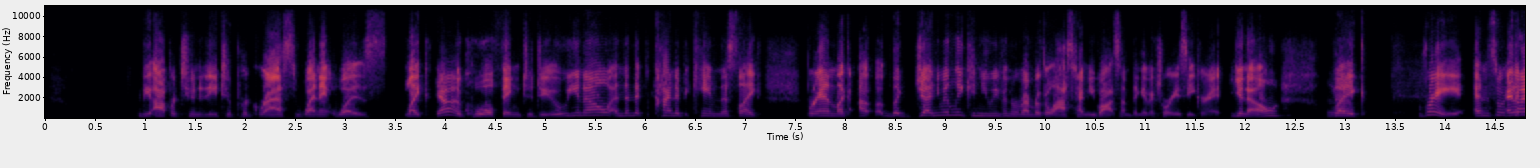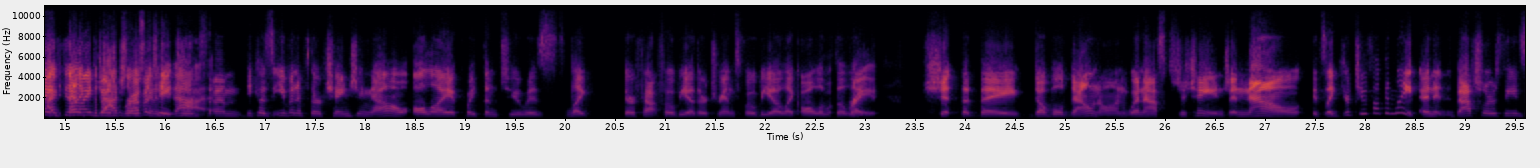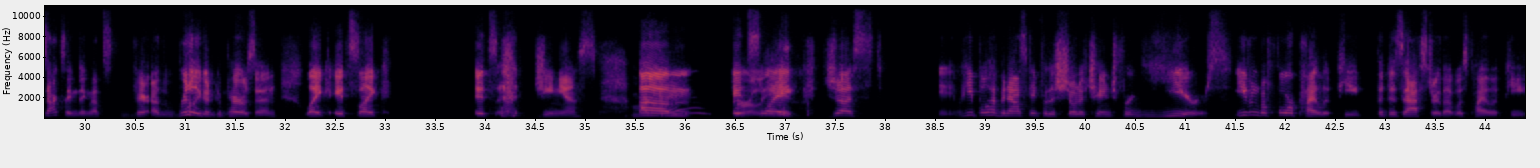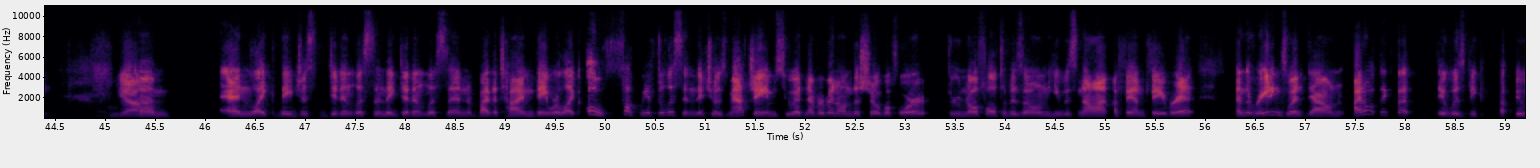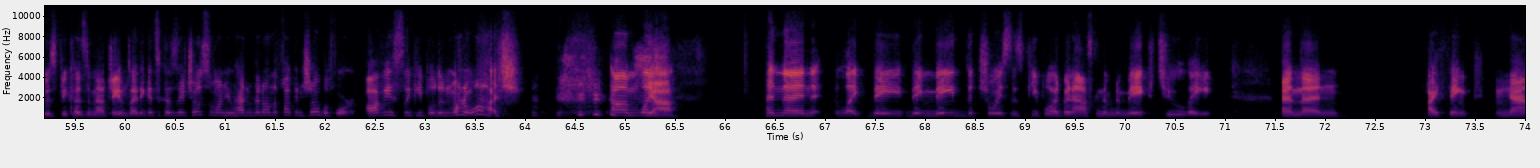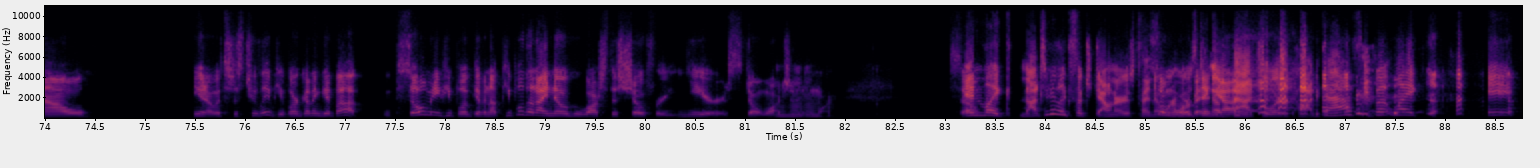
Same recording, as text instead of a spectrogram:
the opportunity to progress when it was like Yeah. the cool thing to do, you know? And then it kind of became this like brand like uh, uh, like genuinely can you even remember the last time you bought something at Victoria's Secret, you know? No. Like right. And so it's and like, I, I, feel like I the bachelor is gonna be towards that. them because even if they're changing now, all I equate them to is like their fat phobia, their transphobia, like all of the like right. shit that they doubled down on when asked to change. And now it's like you're too fucking late. And it, Bachelor is the exact same thing. That's very, a really good comparison. Like it's like it's genius. Marketing? Um, it's girly. like just people have been asking for the show to change for years, even before Pilot Pete, the disaster that was Pilot Pete. Yeah. Um, and like they just didn't listen. They didn't listen. By the time they were like, "Oh fuck, we have to listen," they chose Matt James, who had never been on the show before, through no fault of his own. He was not a fan favorite, and the ratings went down. I don't think that it was bec- uh, it was because of Matt James. I think it's because they chose someone who hadn't been on the fucking show before. Obviously, people didn't want to watch. um, like yeah. and then like they they made the choices people had been asking them to make too late and then i think now you know it's just too late people are going to give up so many people have given up people that i know who watch this show for years don't watch Mhm. it anymore so And like, not to be like such downers, because I know so we're morbid, hosting a yeah. bachelor podcast, but like, it,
